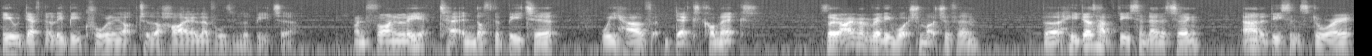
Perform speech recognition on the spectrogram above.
he would definitely be crawling up to the higher levels of the B tier. And finally, to end off the B tier, we have Dex Comics. So I haven't really watched much of him, but he does have decent editing and a decent story.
